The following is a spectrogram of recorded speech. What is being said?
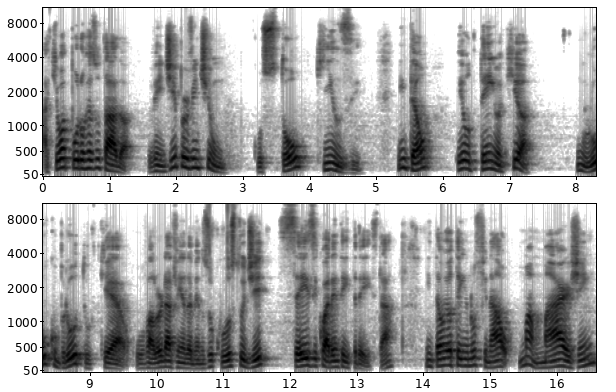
Aqui eu apuro o resultado, ó. Vendi por 21, custou 15. Então, eu tenho aqui, ó, um lucro bruto, que é o valor da venda menos o custo de 6,43, tá? Então eu tenho no final uma margem,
